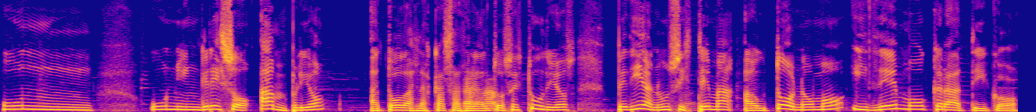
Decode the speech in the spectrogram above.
Un, un ingreso amplio a todas las casas de altos estudios, pedían un sistema autónomo y democrático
